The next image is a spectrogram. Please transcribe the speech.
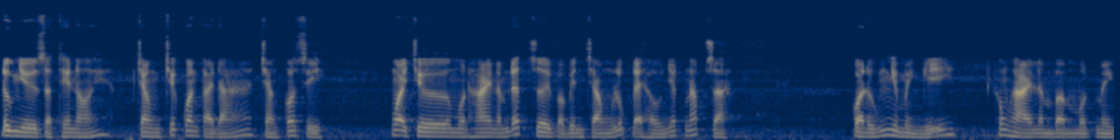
Đúng như giật thế nói, Trong chiếc quan tài đá chẳng có gì. Ngoại trừ một hai nắm đất rơi vào bên trong lúc đại hầu nhấc nắp ra. Quả đúng như mình nghĩ, Không hài lầm bầm một mình.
